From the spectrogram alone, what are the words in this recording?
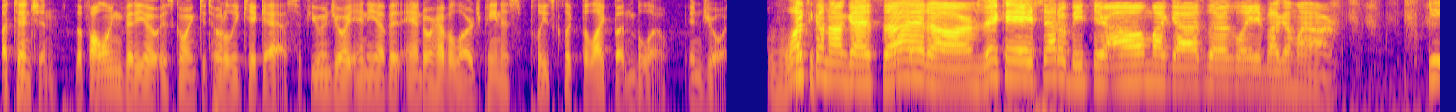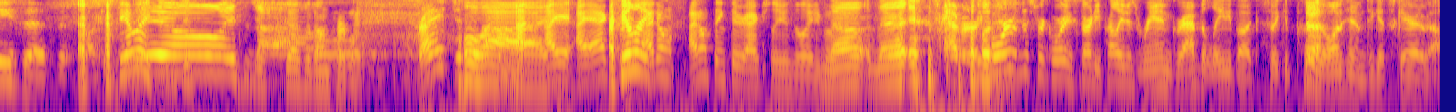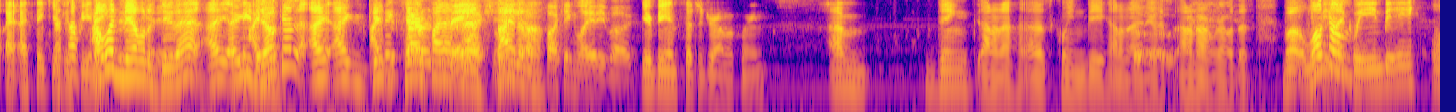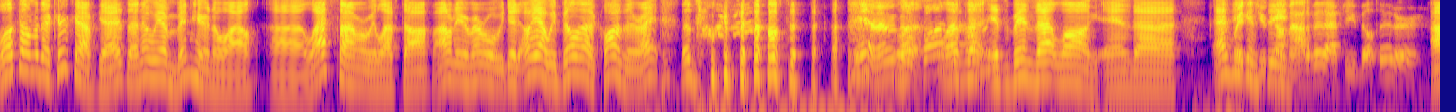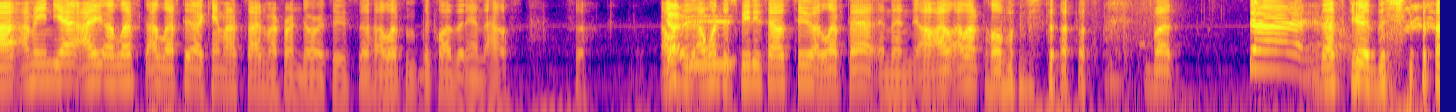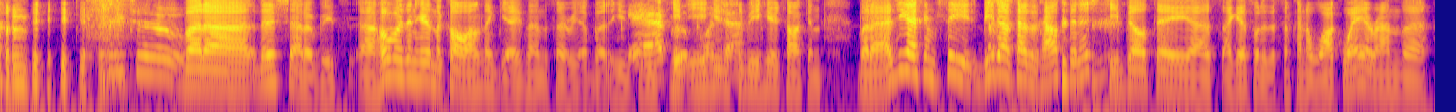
Attention, the following video is going to totally kick ass. If you enjoy any of it and or have a large penis, please click the like button below. Enjoy. What's going on, guys? Sidearms, aka ShadowBeatz here. Oh my gosh, there was a ladybug on my arm. Jesus, this I, I feel like Ew, he just, it's he just does it on purpose. Right? Just Oh, fucking- I- I, I, actually, I feel like- I don't, I don't think there actually is a ladybug. no, in there. there is. Ever. Before this recording started, he probably just ran, grabbed a ladybug so he could put it on him to get scared about. I, I think you're That's just being. I wouldn't be able to do is, that. I, are you I joking? I, I I get think terrified at the sight of a fucking ladybug. You're being such a drama queen. I'm being. I don't know. As Queen Bee. I don't know. Anyways, I don't know where I'm going with this. But You could be welcome, queen bee. welcome to Crewcraft, guys. I know we haven't been here in a while. Uh, last time where we left off, I don't even remember what we did. Oh yeah, we built a closet, right? That's what we built. Yeah, man, we built a closet, last time- homie. it's been that long, and uh, as Wait, you can did you see, come out of it after you built it, or? Uh, I mean, yeah, I, I left. I left it. I came outside my front door too, so I left the closet and the house. So I went to I went to Speedy's house too. I left that, and then uh, I, I left a whole bunch of stuff. But that scared the shit out of me. Me too. but uh, there's ShadowBeatz. Uh, Hova's in here in the call. I don't think. Yeah, he's not in the server yet, but he's, Yeah, he's he, he, one he's just to be here talking. But uh, as you guys can see, B Dubs has his house finished. he built a, uh, I guess what is it, some kind of walkway around the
